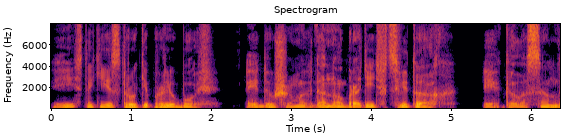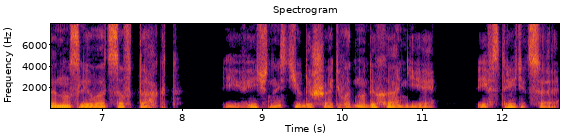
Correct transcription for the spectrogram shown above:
есть такие строки про любовь. И душам их дано бродить в цветах, их голосам дано сливаться в такт, и вечностью дышать в одно дыхание, и встретиться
